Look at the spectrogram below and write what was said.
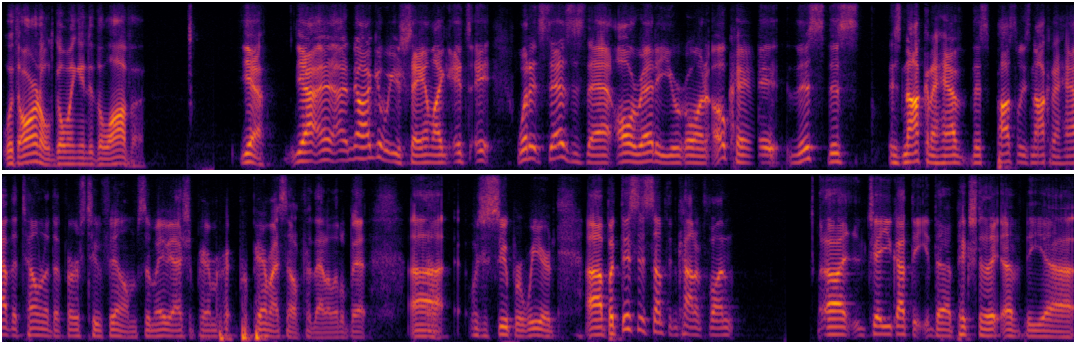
with arnold going into the lava Yeah, yeah, I, I no, I get what you're saying. Like it's it. What it says is that already you're going, okay, this this is not going to have this possibly is not going to have the tone of the first two films. So maybe I should prepare prepare myself for that a little bit, uh, which is super weird. Uh, but this is something kind of fun. Uh, Jay, you got the the picture of the uh,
